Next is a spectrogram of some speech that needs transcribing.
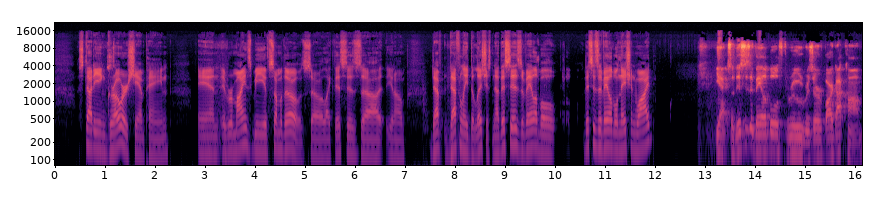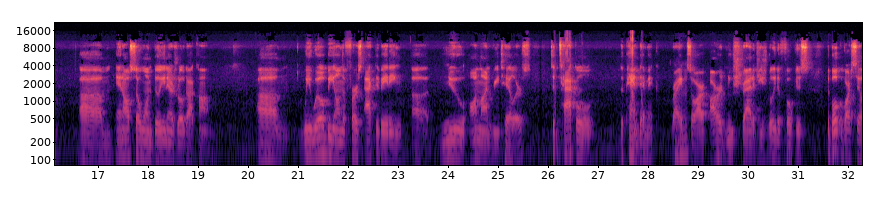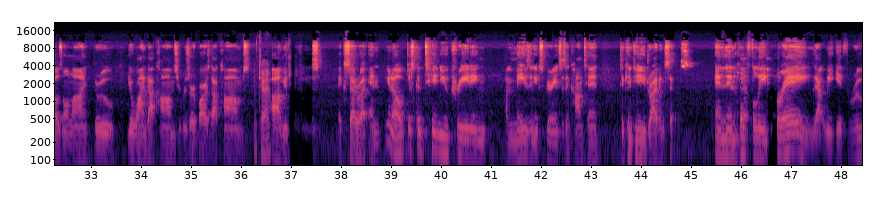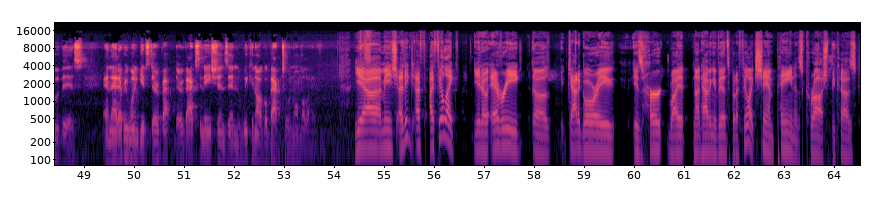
studying grower champagne and it reminds me of some of those. So like this is uh, you know def- definitely delicious. Now this is available this is available nationwide. Yeah, so this is available through reservebar.com um, and also on billionairesrow.com. Um, we will be on the first activating uh, new online retailers to tackle the pandemic, right? Mhm. So our, our new strategy is really to focus the bulk of our sales online through your wine.coms, your reservebars.coms, Okay. um, your et cetera, and you know just continue creating amazing experiences and content to continue driving sales, and then hopefully praying that we get through this and that everyone gets their va- their vaccinations and we can all go back to a normal life. Yeah, I mean, I think I, f- I feel like you know every uh, category is hurt by it not having events, but I feel like champagne is crushed because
